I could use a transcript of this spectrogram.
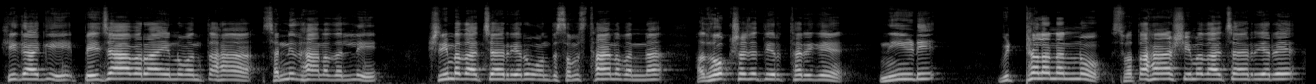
ಹೀಗಾಗಿ ಪೇಜಾವರ ಎನ್ನುವಂತಹ ಸನ್ನಿಧಾನದಲ್ಲಿ ಶ್ರೀಮದಾಚಾರ್ಯರು ಒಂದು ಸಂಸ್ಥಾನವನ್ನು ಅಧೋಕ್ಷಜ ತೀರ್ಥರಿಗೆ ನೀಡಿ ವಿಠ್ಠಲನನ್ನು ಸ್ವತಃ ಶ್ರೀಮದಾಚಾರ್ಯರೇ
